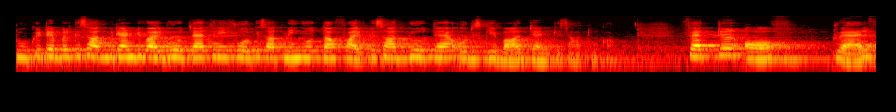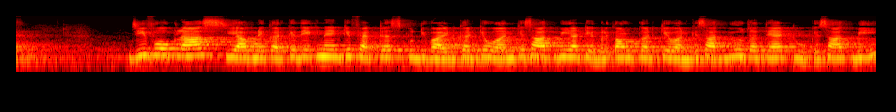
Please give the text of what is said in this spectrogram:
टू के टेबल के साथ भी टेन डिवाइड होता है थ्री फोर के साथ नहीं होता फाइव के साथ भी होता है और इसके बाद टेन के साथ होगा। फैक्टर ऑफ़ ट्वेल्व जी फोर क्लास ये आपने करके देखना है, इनके फैक्टर्स को डिवाइड करके वन के साथ भी या टेबल काउंट करके वन के साथ भी हो जाते हैं टू के साथ भी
